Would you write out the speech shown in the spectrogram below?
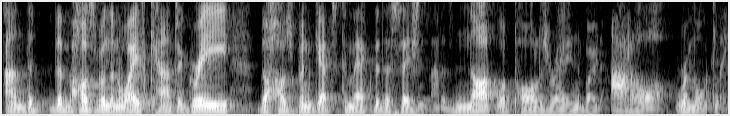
and the, the husband and wife can't agree, the husband gets to make the decision. That is not what Paul is writing about at all, remotely.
